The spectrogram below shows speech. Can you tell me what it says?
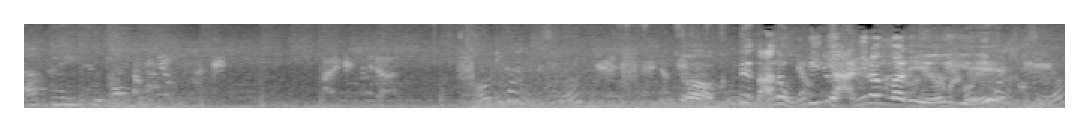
업그레이드. 어디가 아프세요? 자, 근데 나는 올인이 아니란 말이에요, 이게. 아프세요?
